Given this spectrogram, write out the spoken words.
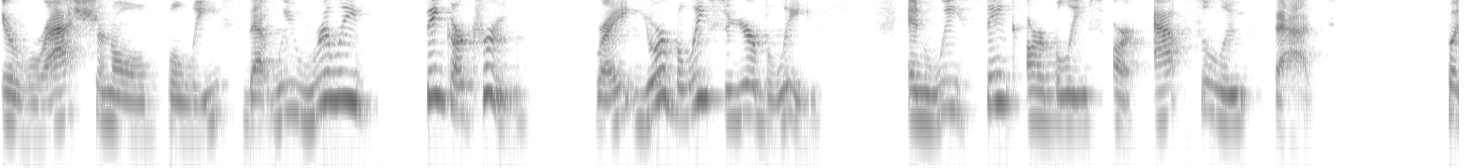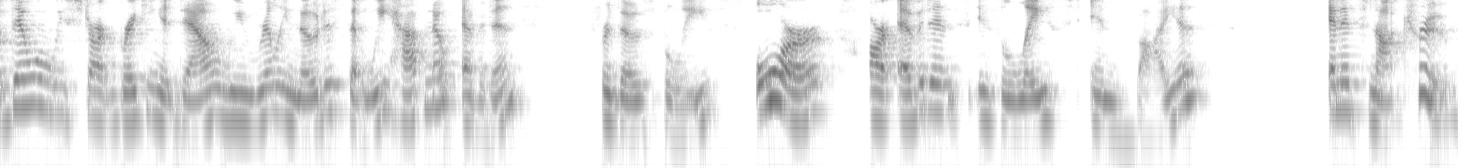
irrational beliefs that we really think are true right? Your beliefs are your beliefs and we think our beliefs are absolute fact. But then when we start breaking it down, we really notice that we have no evidence for those beliefs, or our evidence is laced in bias and it's not true.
